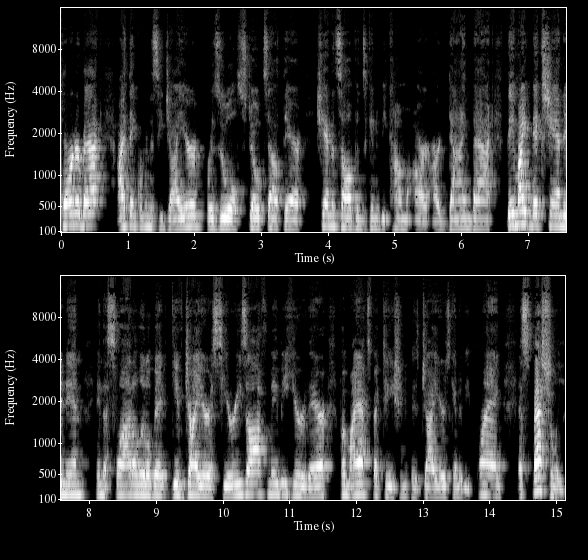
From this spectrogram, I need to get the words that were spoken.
Cornerback, I think we're going to see Jaire, Rasul, Stokes out there. Chandon Sullivan's going to become our, our dime back. They might mix Chandon in in the slot a little bit, give Jaire a series off maybe here or there. But my expectation is Jaire is going to be playing, especially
